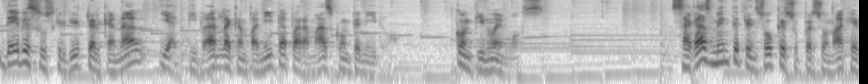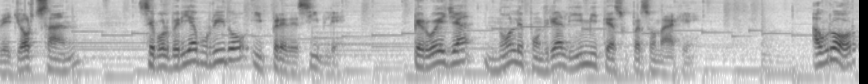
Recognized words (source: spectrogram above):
Debes suscribirte al canal y activar la campanita para más contenido. Continuemos. Sagazmente pensó que su personaje de George Sand se volvería aburrido y predecible, pero ella no le pondría límite a su personaje. Aurore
